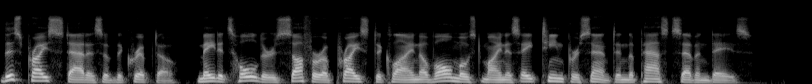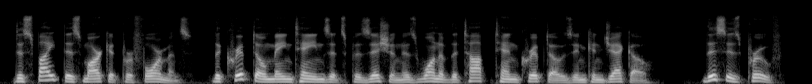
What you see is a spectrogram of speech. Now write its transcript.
This price status of the crypto made its holders suffer a price decline of almost minus 18% in the past 7 days. Despite this market performance, the crypto maintains its position as one of the top 10 cryptos in CoinGecko. This is proof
